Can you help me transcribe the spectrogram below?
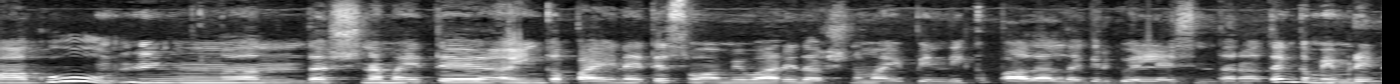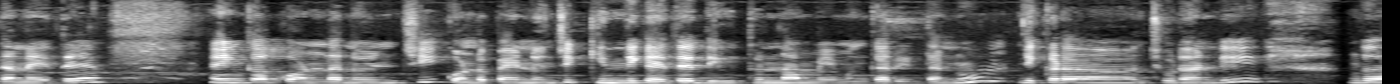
మాకు దర్శనం అయితే ఇంకా పైన అయితే స్వామివారి దర్శనం అయిపోయింది ఇంకా పాదాల దగ్గరికి వెళ్ళేసిన తర్వాత ఇంకా మేము రిటర్న్ అయితే ఇంకా కొండ నుంచి కొండపై నుంచి కిందికి అయితే దిగుతున్నాం మేము ఇంకా రిటర్న్. ఇక్కడ చూడండి ఇంకా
